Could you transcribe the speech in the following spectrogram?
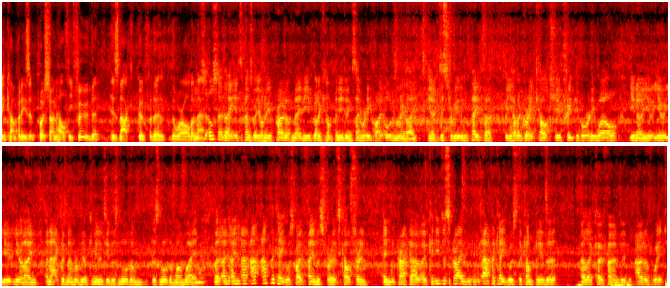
big companies that push unhealthy food that is not good for the, the world, and that Also, also like, it depends what you want to be proud of. Maybe you've got a company doing something really quite ordinary, like you know distributing paper, but you have a great culture. You treat people really well. You know, you you you you're like an active member of your community. There's more than there's more than one way. But I, I, I, Applicake was quite famous for its culture in in Krakow. Uh, could you describe? Applicake was the company that Ela co-founded, out of which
